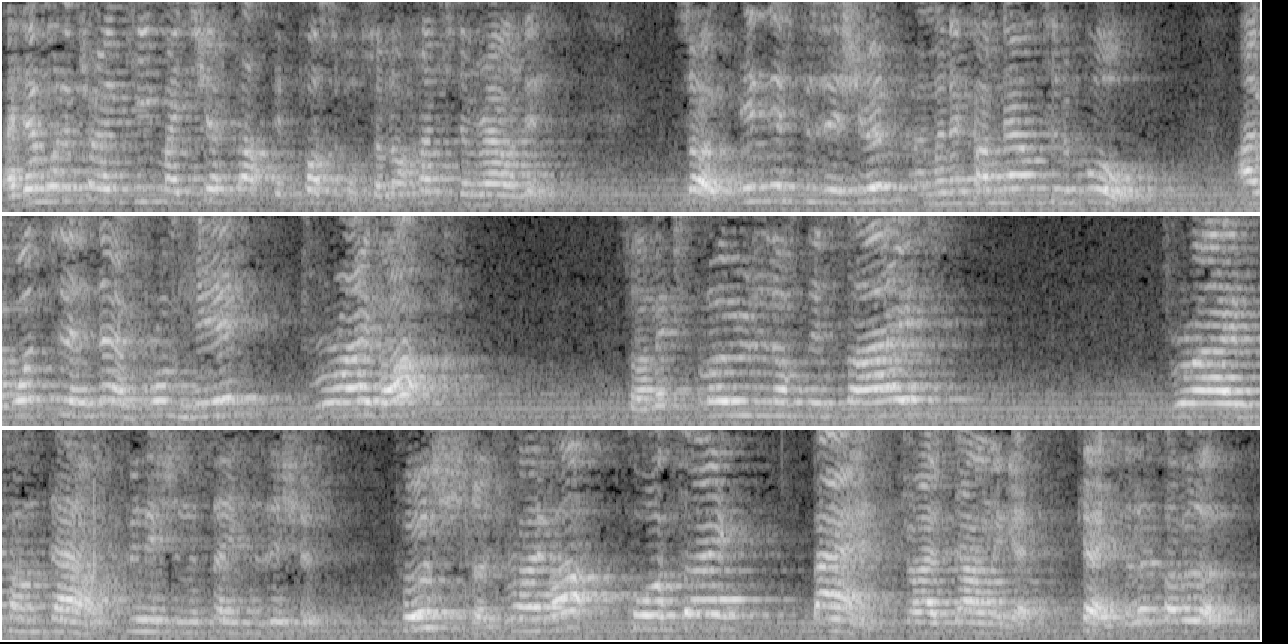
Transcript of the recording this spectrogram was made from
I then want to try and keep my chest up if possible, so I'm not hunched and rounded. So in this position, I'm going to come down to the ball. I want to then from here drive up. So I'm exploding off this side drive, come down, finish in the same position. Push, so drive up, core tight, bang, drive down again. Okay, so let's have a look.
